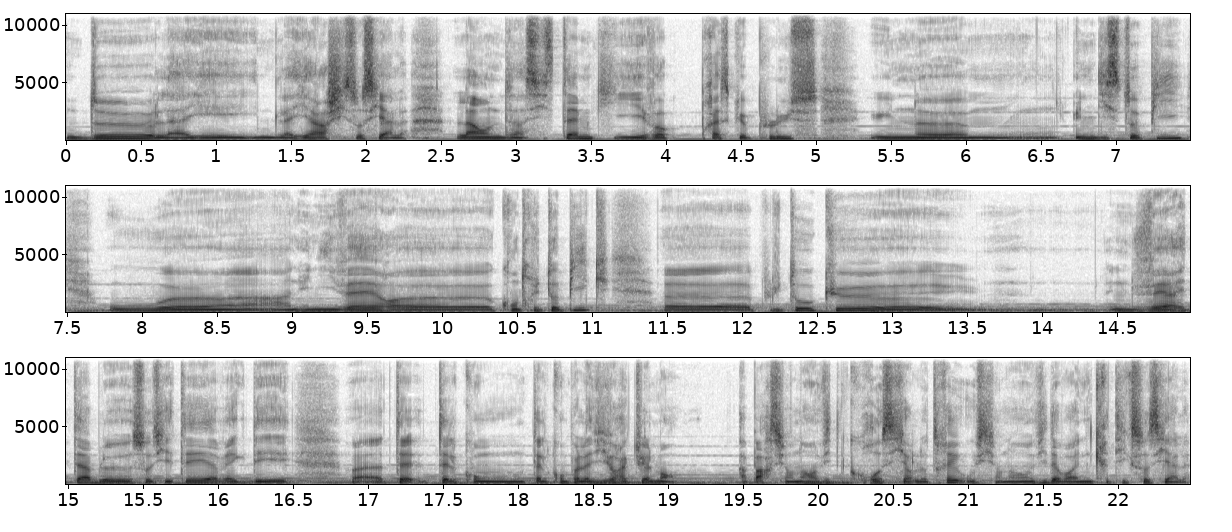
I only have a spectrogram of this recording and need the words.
de la hiérarchie sociale. Là, on est dans un système qui évoque presque plus une, euh, dystopie ou euh, un univers euh, contre-utopique plutôt que une véritable société avec des telle, qu'on peut la vivre actuellement à part si on a envie de grossir le trait ou si on a envie d'avoir une critique sociale,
